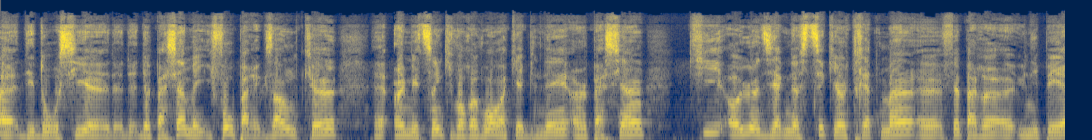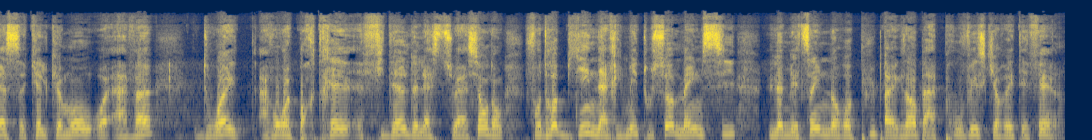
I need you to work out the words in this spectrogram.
euh, des dossiers de, de, patients, mais il faut par exemple que un médecin qui va revoir en cabinet un patient qui a eu un diagnostic et un traitement euh, fait par euh, une IPS quelques mois avant doit avoir un portrait fidèle de la situation. Donc, faudra bien arrimer tout ça, même si le médecin n'aura plus, par exemple, à approuver ce qui aurait été fait. Hein.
